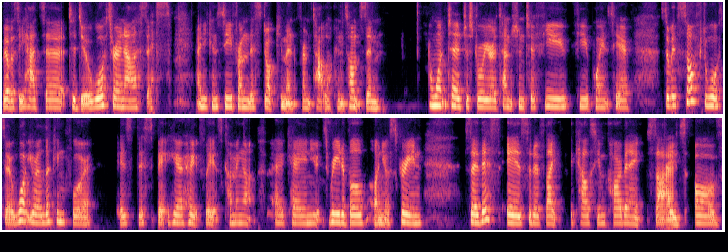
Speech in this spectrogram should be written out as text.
we obviously had to, to do a water analysis. And you can see from this document from Tatlock and Thomson. I want to just draw your attention to a few few points here. So with soft water, what you're looking for is this bit here. Hopefully it's coming up okay and you, it's readable on your screen. So this is sort of like the calcium carbonate sides of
